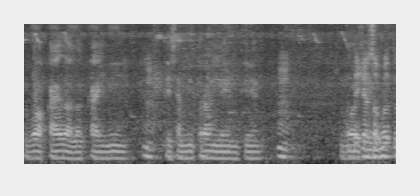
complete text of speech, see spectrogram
की बुवा काय झालं काय नाही. त्याच्या मित्रांनी आणि ते. त्याच्यासोबत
